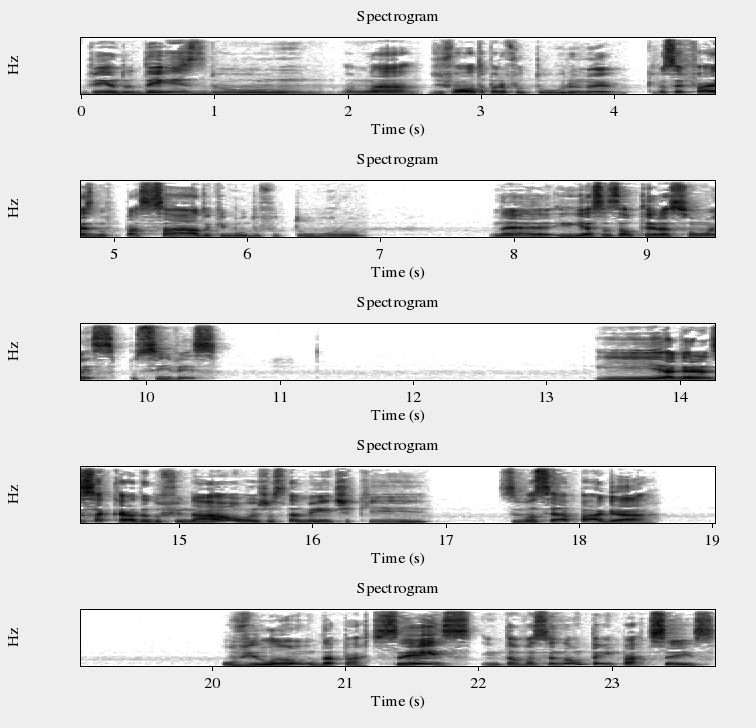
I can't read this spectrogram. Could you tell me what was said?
vendo desde o, vamos lá, de volta para o futuro, né? O que você faz no passado que muda o futuro, né? E essas alterações possíveis. E a grande sacada do final é justamente que se você apagar o vilão da parte 6, então você não tem parte 6.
